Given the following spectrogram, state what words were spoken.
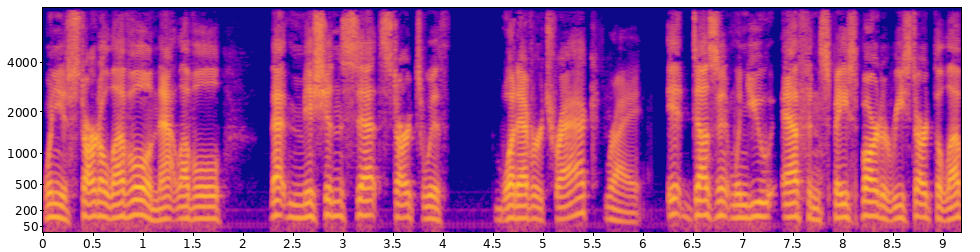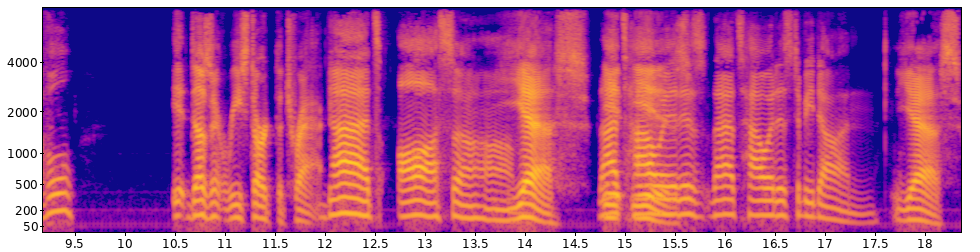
when you start a level and that level, that mission set starts with whatever track, Right. it doesn't, when you F and spacebar to restart the level, it doesn't restart the track. That's awesome. yes. That's how it is. That's how it is to be done. Yes.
